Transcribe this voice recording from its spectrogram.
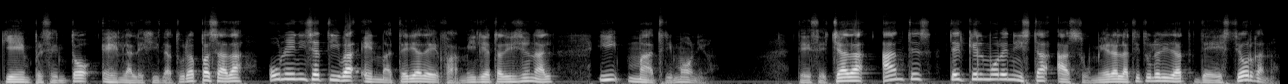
quien presentó en la legislatura pasada una iniciativa en materia de familia tradicional y matrimonio desechada antes de que el morenista asumiera la titularidad de este órgano.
